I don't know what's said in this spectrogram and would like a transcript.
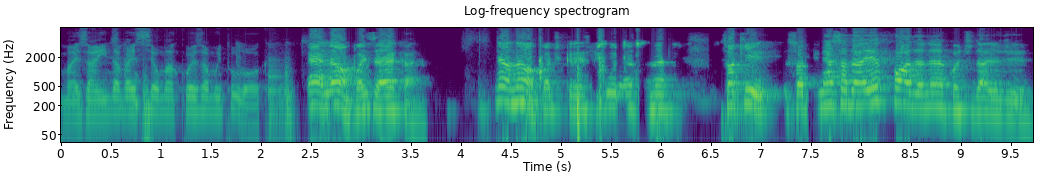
Mas ainda vai ser uma coisa muito louca. né? É, não, pois é, cara. Não, não, pode crer, segurança, né? Só que, só que nessa daí é foda, né? A quantidade de,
